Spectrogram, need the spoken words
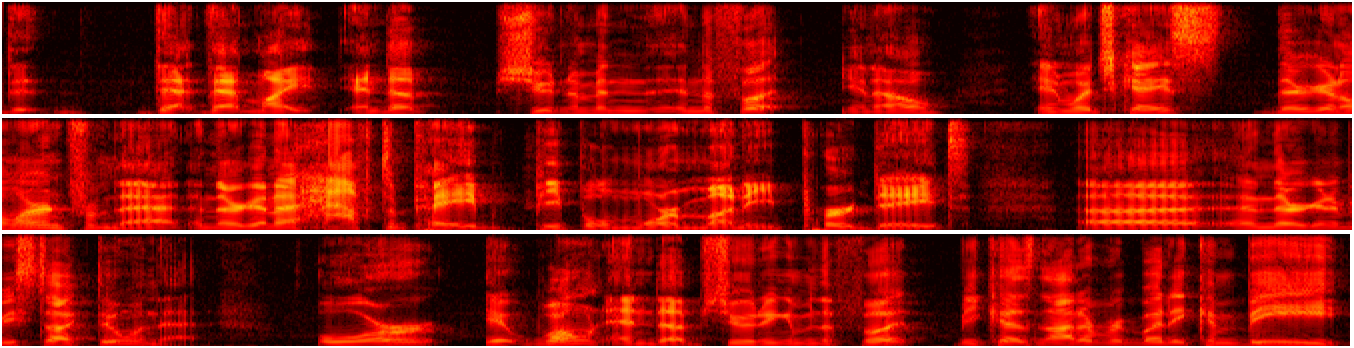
th- that that might end up shooting them in in the foot. You know, in which case they're going to learn from that, and they're going to have to pay people more money per date, uh, and they're going to be stuck doing that. Or it won't end up shooting them in the foot because not everybody can be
